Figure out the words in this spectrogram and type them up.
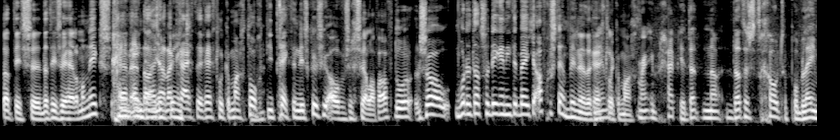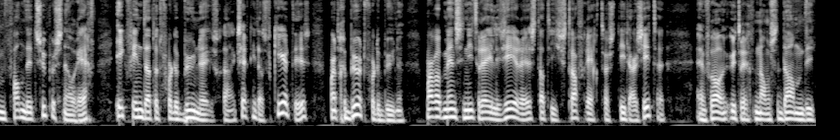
dat is, uh, dat is weer helemaal niks. en, en dan, ja, dan krijgt de rechterlijke macht toch... die trekt een discussie over zichzelf af. Door zo worden dat soort dingen niet een beetje afgestemd binnen de rechterlijke macht. maar ik begrijp je, dat, nou, dat is het grote probleem van dit supersnelrecht. Ik vind dat het voor de bühne is gedaan. Ik zeg niet dat het verkeerd is, maar het gebeurt voor de bühne. Maar wat mensen niet realiseren is dat die strafrechters die daar zitten... en vooral in Utrecht en Amsterdam... die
